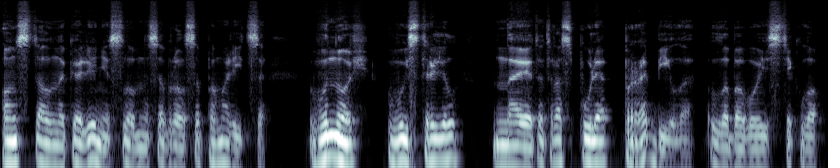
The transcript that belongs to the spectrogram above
Он встал на колени, словно собрался помолиться – вновь выстрелил. На этот раз пуля пробила лобовое стекло.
